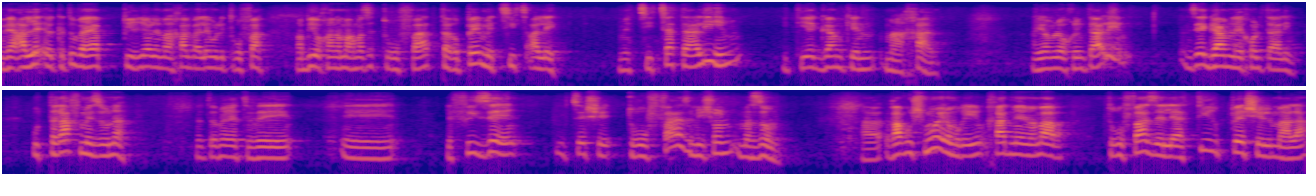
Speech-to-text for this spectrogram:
וכתוב, והיה פריו למאכל ועלהו לתרופה. רבי יוחנן אמר, מה זה תרופה? תרפה מציץ עלה. מציצת העלים, היא תהיה גם כן מאכל. היום לא אוכלים את העלים, זה גם לאכול את העלים. הוא טרף מזונה. זאת אומרת, ולפי אה, זה יוצא שתרופה זה מלשון מזון. הרב ושמואל אומרים, אחד מהם אמר, תרופה זה להתיר פה של מעלה,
